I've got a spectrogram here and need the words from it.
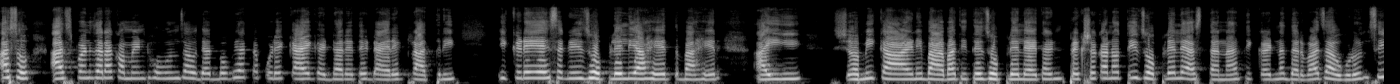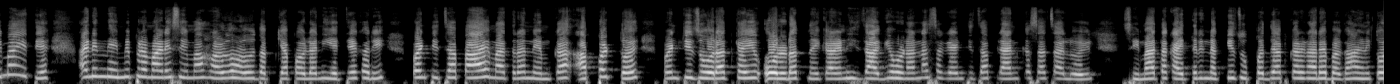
असो आज पण जरा कमेंट होऊन जाऊ द्यात. बघूया आता पुढे काय घडणार आहे ते डायरेक्ट रात्री. इकडे सगळी झोपलेली आहेत बाहेर. आई शमिका आणि बाबा तिथे झोपलेले आहेत आणि प्रेक्षकांना ती झोपलेले असताना तिकडनं दरवाजा उघडून सीमा येते आणि नेहमीप्रमाणे सीमा हळूहळू दबक्या पावलाने येते खरी पण तिचा पाय मात्र नेमका आपटतोय पण ती जोरात काही ओरडत नाही कारण ही जागी होणार ना सगळ्यांनी तिचा प्लॅन कसा चालू होईल? सीमा आता काहीतरी नक्कीच उपद्व्याप करणार आहे बघा आणि तो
